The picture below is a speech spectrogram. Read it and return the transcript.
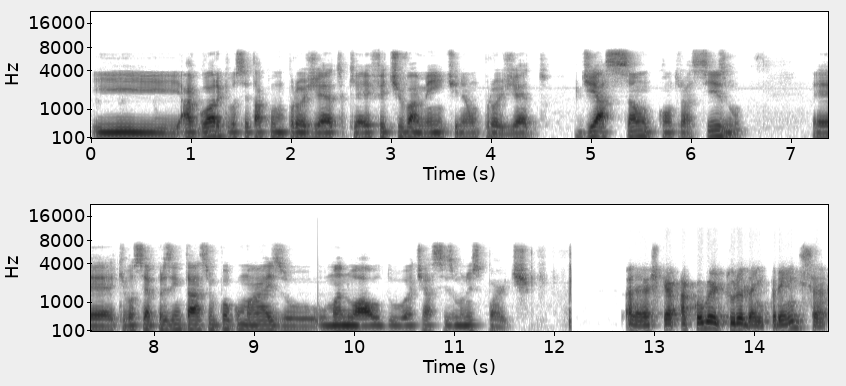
e agora que você está com um projeto que é efetivamente né, um projeto de ação contra o racismo, é, que você apresentasse um pouco mais o, o manual do antirracismo no esporte. Olha, eu acho que a, a, cobertura da imprensa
